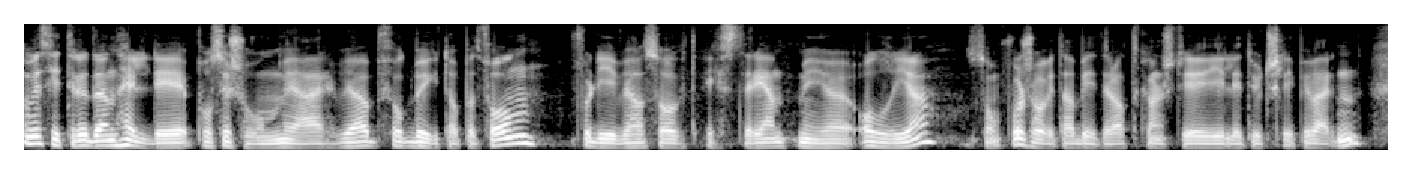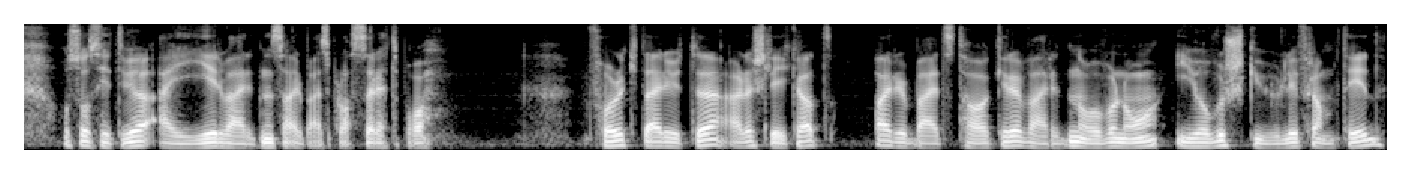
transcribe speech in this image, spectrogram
vi sitter i den heldige posisjonen vi er. Vi har fått bygget opp et fond fordi vi har solgt ekstremt mye olje, som for så vidt har bidratt kanskje til å gi litt utslipp i verden. Og så sitter vi og eier verdens arbeidsplasser etterpå. Folk der ute, er det slik at arbeidstakere verden over nå, i overskuelig framtid,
